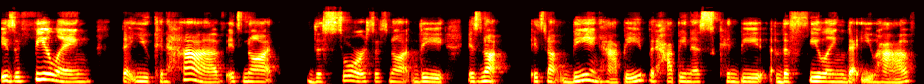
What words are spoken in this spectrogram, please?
is a feeling that you can have. It's not the source, it's not the, it's not it's not being happy, but happiness can be the feeling that you have.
